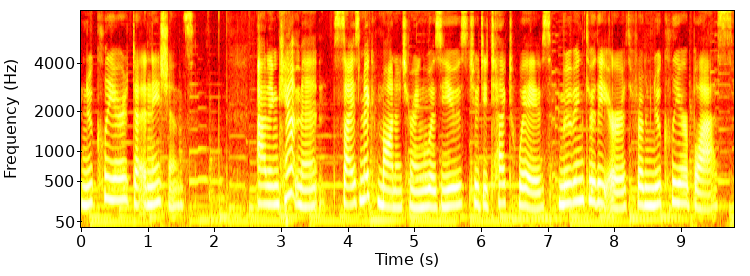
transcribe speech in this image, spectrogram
nuclear detonations. At encampment, seismic monitoring was used to detect waves moving through the earth from nuclear blasts.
